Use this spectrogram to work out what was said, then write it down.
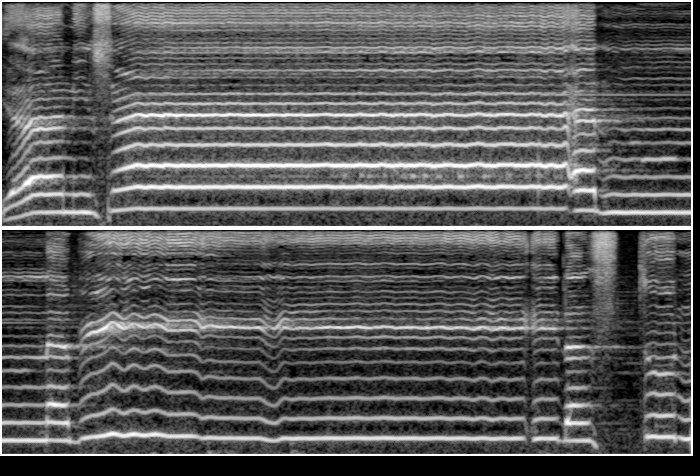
يا نساء النبي لستن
